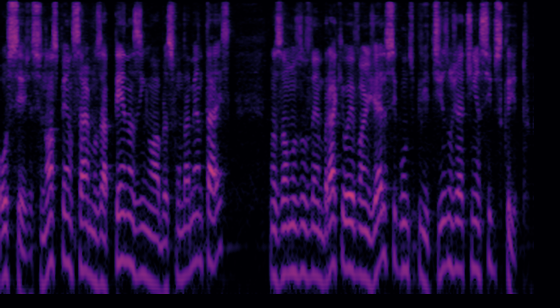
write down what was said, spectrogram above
Ou seja, se nós pensarmos apenas em obras fundamentais, nós vamos nos lembrar que o Evangelho segundo o Espiritismo já tinha sido escrito,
